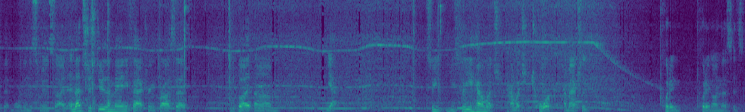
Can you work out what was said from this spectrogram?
a bit more than the smooth side. And that's just due to the manufacturing process. But um, yeah. So you, you see how much how much torque I'm actually putting putting on this. It's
